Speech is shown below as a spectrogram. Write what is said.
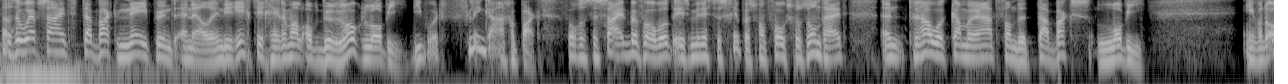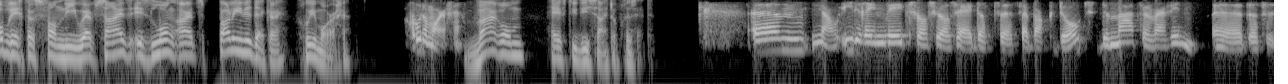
Dat is de website tabaknee.nl en die richt zich helemaal op de rooklobby. Die wordt flink aangepakt. Volgens de site bijvoorbeeld is minister Schippers van Volksgezondheid... een trouwe kameraad van de tabakslobby. Een van de oprichters van die website is longarts Pauline Dekker. Goedemorgen. Goedemorgen. Waarom heeft u die site opgezet? Um, nou, iedereen weet, zoals u al zei, dat uh, tabak doodt. De mate waarin, uh, dat,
